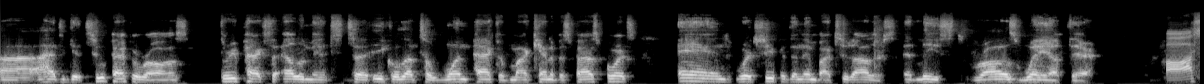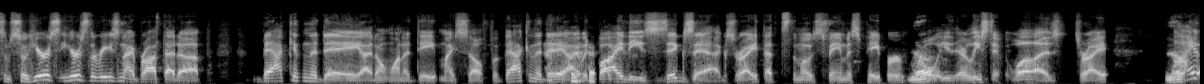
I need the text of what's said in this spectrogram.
Uh, I had to get two pack of raws, three packs of elements to equal up to one pack of my cannabis passports, and we're cheaper than them by two dollars at least. Raws way up there. Awesome. So here's here's the reason I brought that up. Back in the day, I don't want to date myself, but back in the day, I would buy these zigzags. Right, that's the most famous paper Yep. roll, or at least it was. Right. Yep. I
